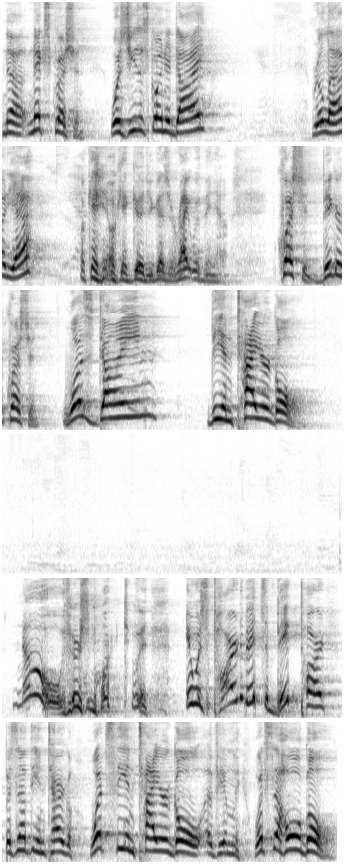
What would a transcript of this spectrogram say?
now, next question. Was Jesus going to die? Real loud, yeah? Okay, okay, good. You guys are right with me now. Question, bigger question. Was dying the entire goal? No, there's more to it. It was part of it, it's a big part, but it's not the entire goal. What's the entire goal of him? What's the whole goal?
